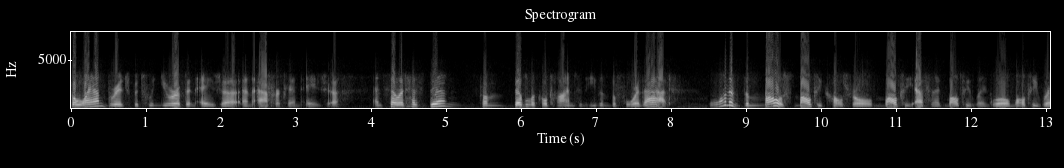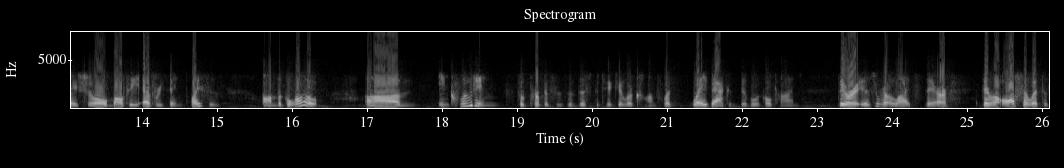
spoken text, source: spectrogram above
the land bridge between Europe and Asia and Africa and Asia. And so it has been, from biblical times and even before that, one of the most multicultural, multi ethnic, multilingual, multiracial, multi everything places on the globe, um, including for purposes of this particular conflict way back in biblical times. There are Israelites there. There are also, at the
